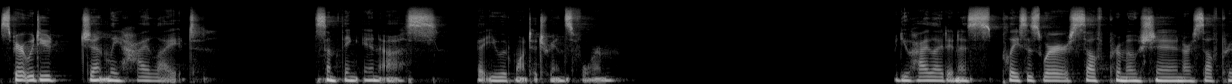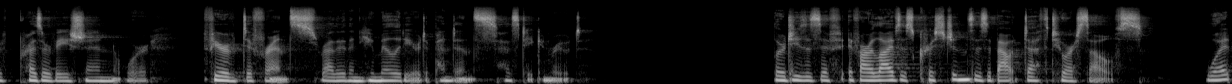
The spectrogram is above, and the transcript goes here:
Spirit, would you gently highlight something in us that you would want to transform? Would you highlight in us places where self promotion or self preservation or fear of difference rather than humility or dependence has taken root? Lord Jesus, if, if our lives as Christians is about death to ourselves, what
